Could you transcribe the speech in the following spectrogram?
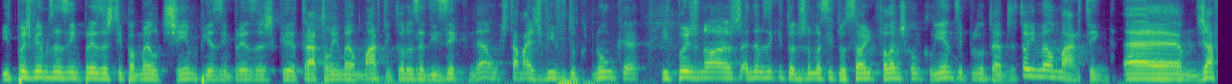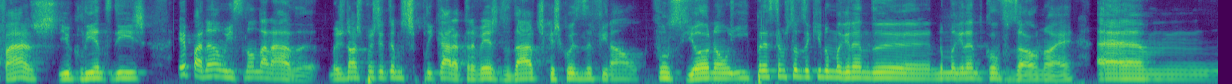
E depois vemos as empresas tipo a MailChimp e as empresas que tratam o email marketing todas a dizer que não, que está mais vivo do que nunca. E depois nós andamos aqui todos numa situação em que falamos com clientes e perguntamos: então, email marketing uh, já faz? E o cliente diz Epá, não, isso não dá nada. Mas nós depois tentamos explicar através de dados que as coisas afinal funcionam e parece que estamos todos aqui numa grande, numa grande confusão, não é? Um,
